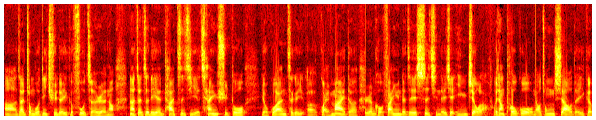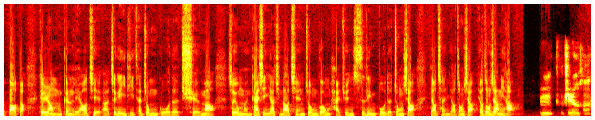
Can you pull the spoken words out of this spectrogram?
啊，在中国地区的一个负责人哦。那在这边他自己也参与许多。有关这个呃拐卖的人口贩运的这些事情的一些营救了，我想透过苗中校的一个报道，可以让我们更了解啊这个议题在中国的全貌。所以我们很开心邀请到前中共海军司令部的中校姚晨姚中校，姚中校你好。嗯，主持人好，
